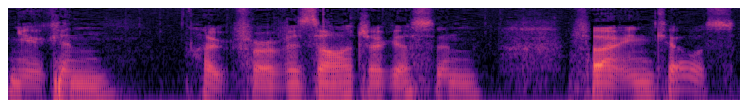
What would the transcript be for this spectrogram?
you can hope for a visage, I guess, in 13 kills.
